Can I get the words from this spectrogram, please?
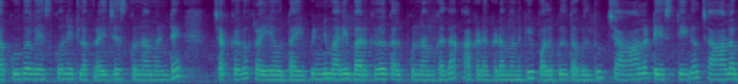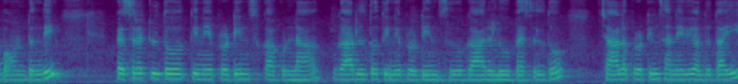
తక్కువగా వేసుకొని ఇట్లా ఫ్రై చేసుకున్నామంటే చక్కగా ఫ్రై అవుతాయి. పిండి మరీ బరకగా కలుపుకున్నాం కదా అక్కడక్కడ మనకి పలుకులు తగులుతూ చాలా టేస్టీగా చాలా బాగుంటుంది. పెసరట్లతో తినే ప్రోటీన్స్ కాకుండా గారెలతో తినే ప్రోటీన్స్ గారెలు పెసలతో చాలా ప్రోటీన్స్ అనేవి అందుతాయి.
